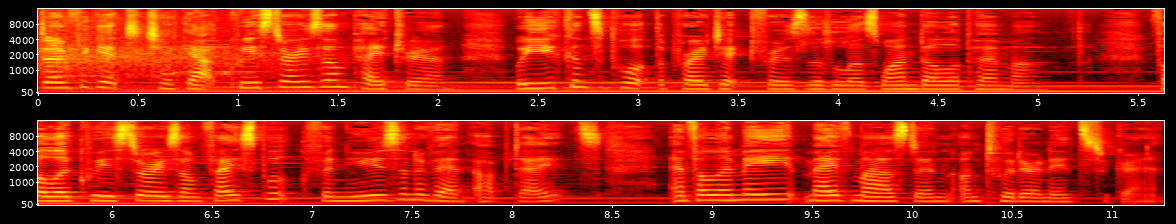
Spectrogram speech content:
Don't forget to check out Queerstories on Patreon, where you can support the project for as little as $1 per month. Follow Queerstories on Facebook for news and event updates, and follow me, Maeve Marsden, on Twitter and Instagram.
